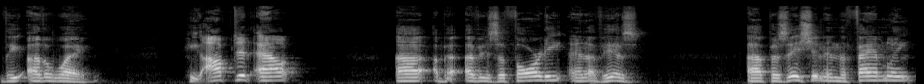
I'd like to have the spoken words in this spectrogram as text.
the other way. He opted out uh, of his authority and of his uh, position in the family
